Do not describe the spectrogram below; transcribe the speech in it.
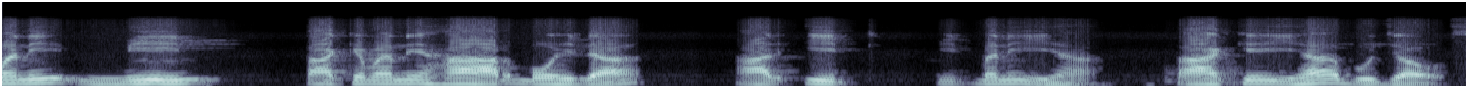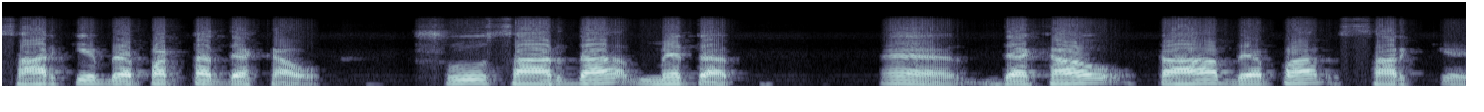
মানে মিন তাকে মানে হার, মহিলা, আর ইট ইট মানে ইহা। তাকে ইহা বুঝাও, স্যারকে ব্যাপারটা দেখাও। শো সার দা ম্যাটার হ্যাঁ দেখাও টা ব্যাপার স্যারকে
